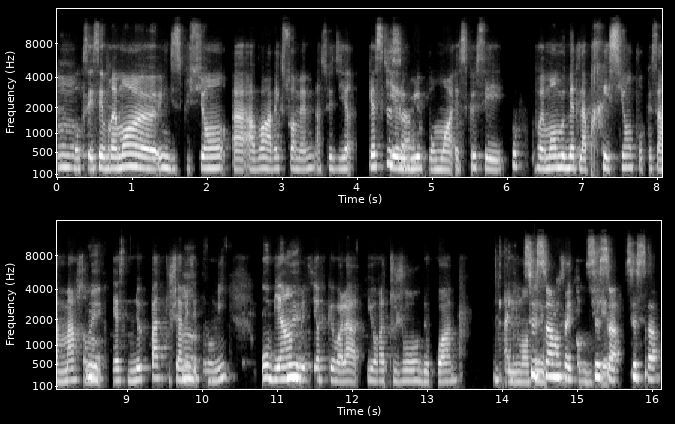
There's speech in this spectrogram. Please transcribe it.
mm. Donc, c'est vraiment euh, une discussion à avoir avec soi-même, à se dire qu'est-ce qui est, le mieux pour moi? Est-ce que c'est vraiment me mettre la pression pour que ça marche dans mon business, ne pas toucher à mes mm. économies? Ou bien me dire que voilà, il y aura toujours de quoi alimenter. C'est ça, en fait. C'est ça, c'est ça.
